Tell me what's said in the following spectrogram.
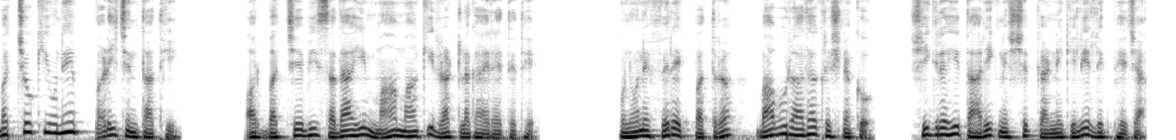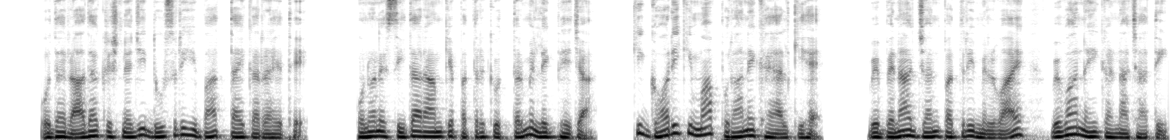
बच्चों की उन्हें बड़ी चिंता थी, और बच्चे भी सदा ही माँ माँ की रट लगाए रहते थे। उन्होंने फिर एक पत्र बाबू राधा कृष्ण को शीघ्र ही तारीख निश्चित करने के लिए लिख भेजा। उधर राधा कृष्ण जी दूसरी ही बात तय कर रहे थे। उन्होंने सीताराम के पत्र के उत्तर में लिख भेजा कि गौरी की माँ पुराने ख्याल की है। वे बिना जनपत्री मिलवाए विवाह नहीं करना चाहती।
